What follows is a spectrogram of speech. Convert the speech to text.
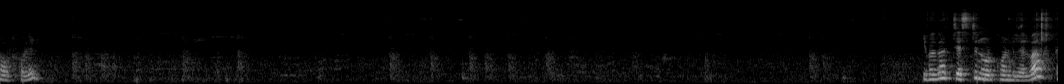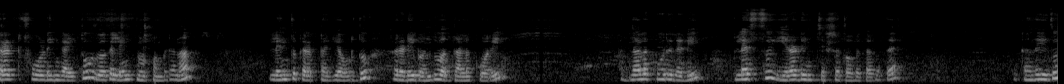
ನೋಡ್ಕೊಳ್ಳಿ. ಇವಾಗ ಚೆಸ್ಟ್ ನೋಡ್ಕೊಂಡಿವಲ್ವಾ ಕರೆಕ್ಟ್ ಫೋಲ್ಡಿಂಗ್ ಆಯಿತು. ಇವಾಗ ಲೆಂತ್ ನೋಡ್ಕೊಂಡ್ಬಿಡೋಣ. ಲೆಂತ್ ಕರೆಕ್ಟಾಗಿ ಅವ್ರದ್ದು ರೆಡಿ ಬಂದು ಹದಿನಾಲ್ಕೂವರೆ. ಹದಿನಾಲ್ಕೂವರೆ ರೆಡಿ ಪ್ಲಸ್ ಎರಡು ಇಂಚ್ ಎಕ್ಸ್ಟ್ರಾ ತೊಗೋಬೇಕಾಗುತ್ತೆ. ಯಾಕಂದರೆ ಇದು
